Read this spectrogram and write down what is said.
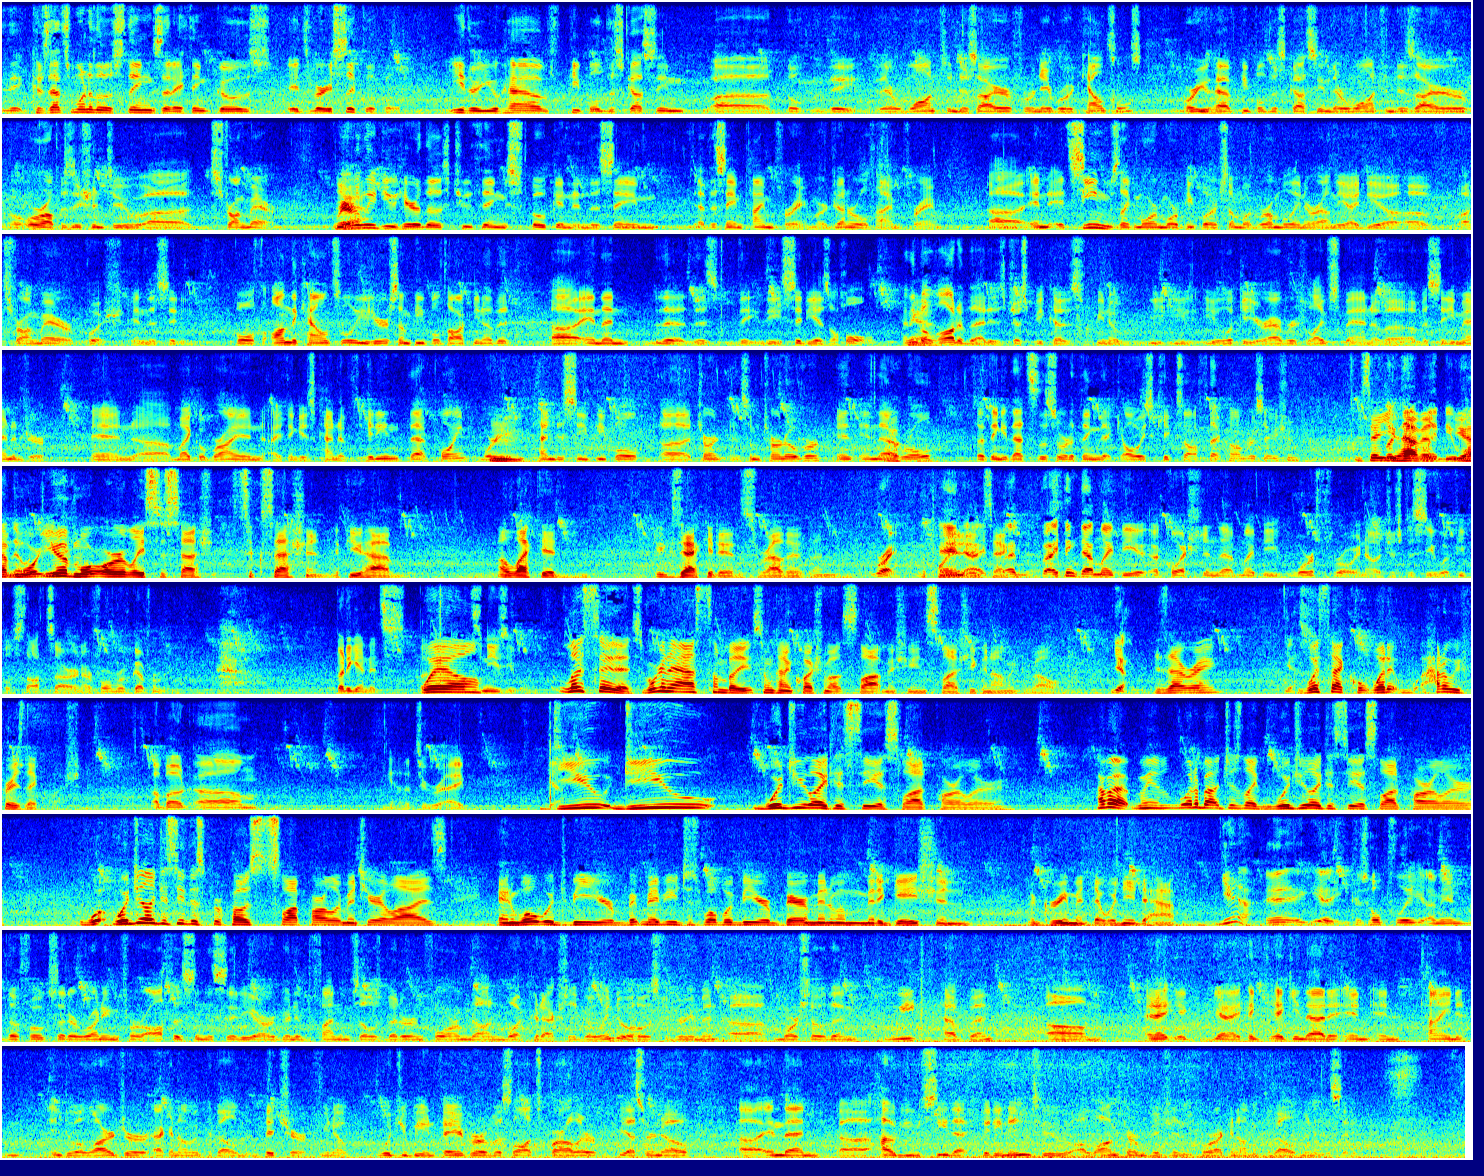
because that's one of those things that I think goes. It's very cyclical. Either you have people discussing uh, the, the, their want and desire for neighborhood councils, or you have people discussing their want and desire or opposition to uh, strong mayor. Yeah. Rarely do you hear those two things spoken in the same at the same time frame or general time frame. Uh, and it seems like more and more people are somewhat grumbling around the idea of a strong mayor push in the city. Both on the council, you hear some people talking of it, uh, and then the, this, the the city as a whole. I think Yeah. a lot of that is just because you know you, you- you look at your average lifespan of a, of a city manager, and uh, Mike O'Brien I think is kind of hitting that point where you tend to see people uh, turn some turnover in, in that Okay. role. So I think that's the sort of thing that always kicks off that conversation. So you But that have it, you have more you have more orderly succession, succession if you have elected executives rather than Right. appointed and I, I. I think that might be a question that might be worth throwing out just to see what people's thoughts are in our form of government. But again, it's Well- it's an easy one. Let's say this: we're going to ask somebody some kind of question about slot machines slash economic development. Yeah. Is that right? Yes. What's that? co- What? How do we phrase that question? about? Um, yeah, that's a great. Do you do you would you like to see a slot parlor? How about I mean, what about just like would you like to see a slot parlor? What, would you like to see this proposed slot parlor materialize? And what would be your maybe just what would be your bare minimum mitigation agreement that would need to happen? Yeah, and, yeah, because hopefully, I mean, the folks that are running for office in the city are going to find themselves better informed on what could actually go into a host agreement, uh, more so than we have been. Um, and again, I think taking that and, and tying it into a larger economic development picture, you know, would you be in favor of a slots parlor, yes or no? Uh, and then uh, how do you see that fitting into a long-term vision for economic development in the city?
